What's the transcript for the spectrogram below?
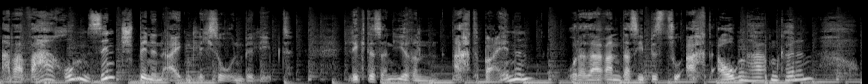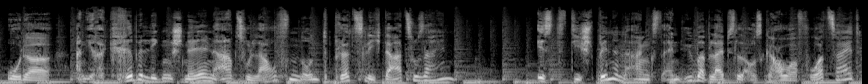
Aber warum sind Spinnen eigentlich so unbeliebt? Liegt es an ihren acht Beinen? Oder daran, dass sie bis zu acht Augen haben können? Oder an ihrer kribbeligen, schnellen Art zu laufen und plötzlich da zu sein? Ist die Spinnenangst ein Überbleibsel aus grauer Vorzeit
